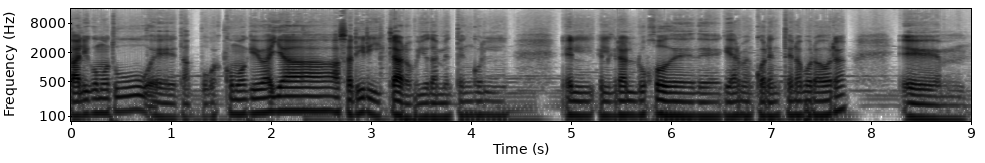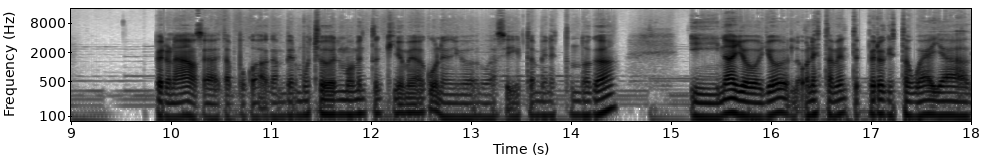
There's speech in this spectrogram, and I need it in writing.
tal y como tú, eh, tampoco es como que vaya a salir y claro, pues yo también tengo el, gran lujo de, quedarme en cuarentena por ahora. Em, pero nada, o sea, tampoco va a cambiar mucho el momento en que yo me vacune. Yo voy a seguir también estando acá. Y nada, yo, yo honestamente espero que esta weá ya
